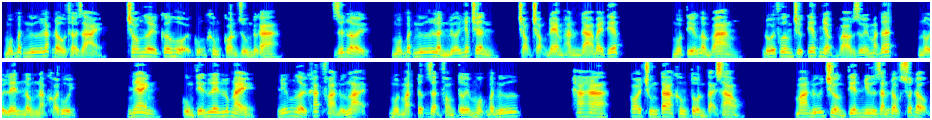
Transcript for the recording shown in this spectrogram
Một bất ngữ lắc đầu thở dài cho ngươi cơ hội cũng không còn dùng được a. Dứt lời, một bất ngữ lần nữa nhấc chân, trọng trọng đem hắn đá bay tiếp. Một tiếng ầm vang, đối phương trực tiếp nhập vào dưới mặt đất, nổi lên nồng nặc khói bụi. Nhanh, cùng tiến lên lúc này, những người khác phản ứng lại, một mặt tức giận phóng tới một bất ngữ. Ha ha, coi chúng ta không tồn tại sao? Ma nữ trưởng tiên như rắn độc xuất động,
